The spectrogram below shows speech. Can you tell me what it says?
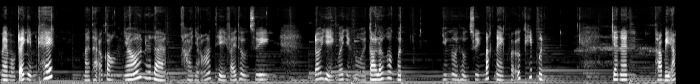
Về một trải nghiệm khác mà thảo còn nhớ nữa là hồi nhỏ thì phải thường xuyên đối diện với những người to lớn hơn mình, những người thường xuyên bắt nạt và ức hiếp mình. Cho nên thảo bị ám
